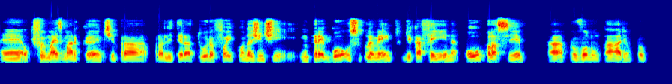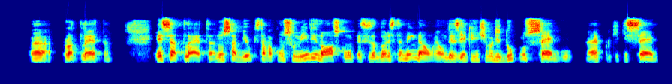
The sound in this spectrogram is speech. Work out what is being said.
é, o que foi mais marcante para a literatura foi quando a gente entregou o suplemento de cafeína ou placebo tá, para o voluntário, para o uh, atleta. Esse atleta não sabia o que estava consumindo e nós, como pesquisadores, também não. É um desenho que a gente chama de duplo cego. Né? Por que, que cego?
